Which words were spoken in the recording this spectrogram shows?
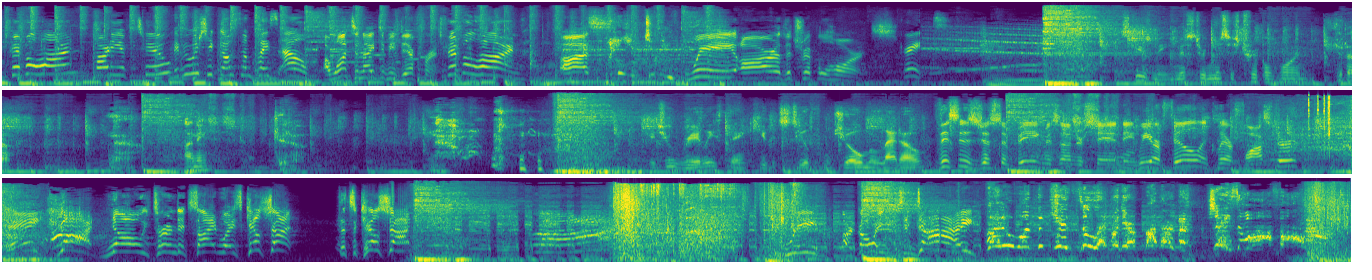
Tripplehorn? Party of two? Maybe we should go someplace else. I want tonight to be different. Tripplehorn. Us. What are you doing? We are the Tripplehorns. Great. Excuse me, Mr. and Mrs. Tripplehorn. Get up. Now. Honey, Get up. Did you really think you could steal from Joe Miletto? this is just a big misunderstanding. We are Phil and Claire Foster. Hey, God! No, he turned it sideways. Kill shot! That's a kill shot! We are going to die! I don't want the kids to live with your mother. She's awful.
